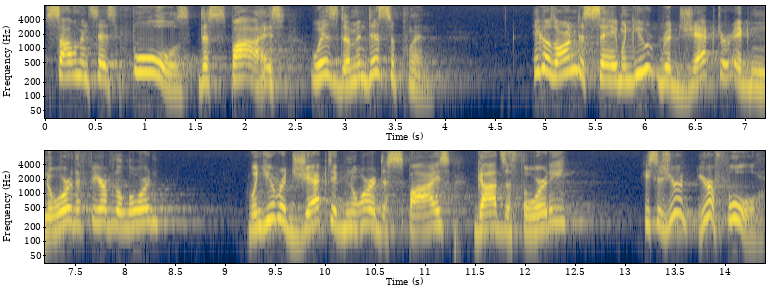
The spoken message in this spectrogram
Solomon says, Fools despise wisdom and discipline. He goes on to say, when you reject or ignore the fear of the Lord, when you reject, ignore, or despise God's authority, he says, You're, you're a fool.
